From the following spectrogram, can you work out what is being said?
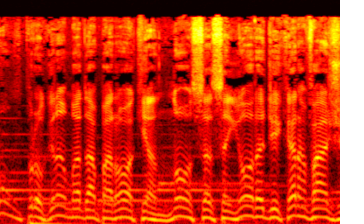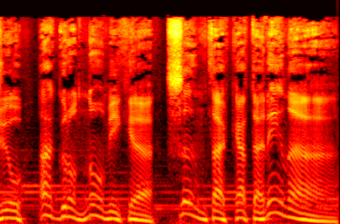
um programa da paróquia Nossa Senhora de Caravaggio, Agronômica, Santa Catarina.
